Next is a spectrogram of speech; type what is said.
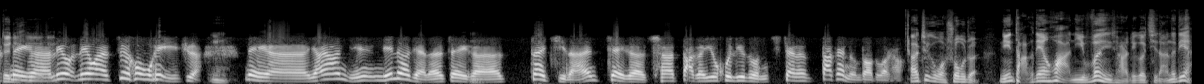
对对那个对对对另另外最后问一句，嗯，那个杨洋，您您了解的这个在济南这个车大概优惠力度，现在大概能到多少？啊，这个我说不准，您打个电话，你问一下这个济南的店，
